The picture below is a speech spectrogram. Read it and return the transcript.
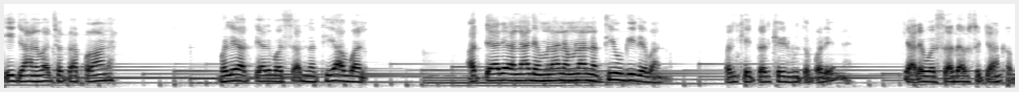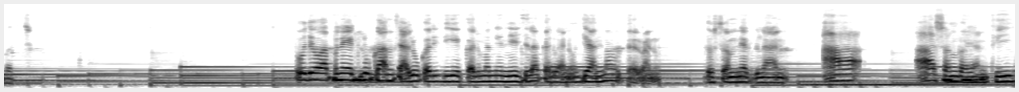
એ જાણવા છતાં પણ ભલે અત્યારે વરસાદ નથી આવવાનો, અત્યારે અનાજ હમણાં હમણાં નથી ઉગી રહેવાનું. પણ ખેતર ખેડવું તો પડે ને. ક્યારે વરસાદ આવશે ક્યાં ખબર છે. તો જો આપણે એટલું કામ ચાલુ કરી દઈએ, કર્મને નિર્જરા કરવાનું, ધ્યાનમાં ઉતારવાનું. તો સમ્યક જ્ઞાન આ આ સંગયનથી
